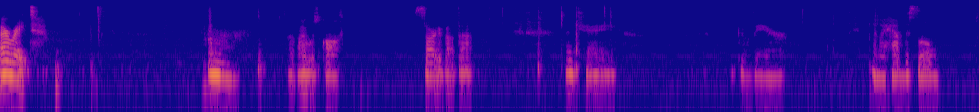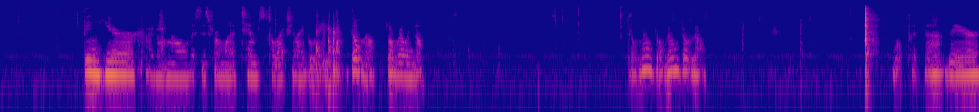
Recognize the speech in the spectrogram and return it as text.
All right. Mm. So if I was off, sorry about that. Okay. Go there. And I have this little thing here. I don't know. This is from one of Tim's collection, I believe. Don't know. Don't really know. Don't know, don't know, don't know. We'll put that there.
